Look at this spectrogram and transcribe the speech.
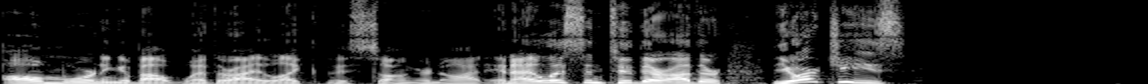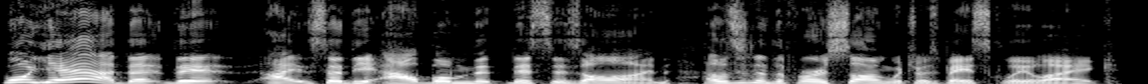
all morning about whether I like this song or not, and I listened to their other the Archies. Well, yeah, the the I so the album that this is on. I listened to the first song, which was basically like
